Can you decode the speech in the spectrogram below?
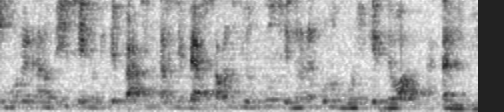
সুবর্ণরেখা নদী, সেই নদীতে প্রাচীনকালে যে ব্যবসা বাণিজ্য হতো, সেই ধরনের কোনো বণিকের দেওয়া একটা লিপি।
